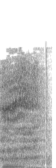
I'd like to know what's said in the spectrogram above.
Huh.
